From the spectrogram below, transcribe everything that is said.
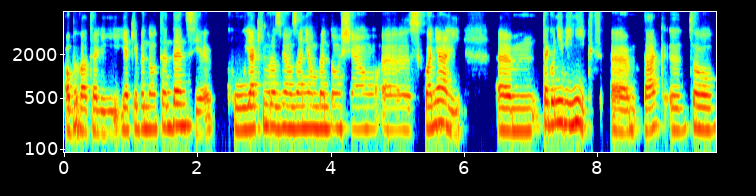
obywateli, jakie będą tendencje, ku jakim rozwiązaniom będą się skłaniali tego nie wie nikt, tak? Y, to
